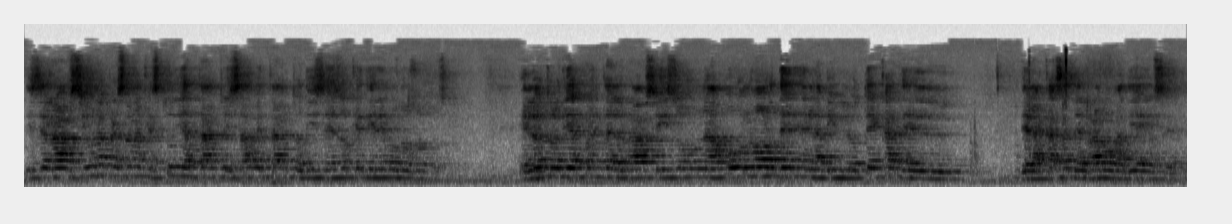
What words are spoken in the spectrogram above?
Dice Rab, si una persona que estudia tanto y sabe tanto dice eso, ¿qué diremos nosotros? El otro día cuenta el Rab, se hizo un orden en la biblioteca de la casa del Rabo Badía Yosef.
